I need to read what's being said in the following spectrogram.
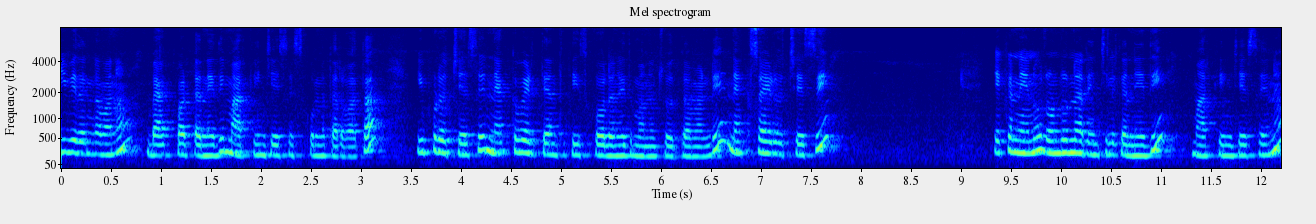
ఈ విధంగా మనం బ్యాక్ పార్ట్ అనేది మార్కింగ్ చేసేసుకున్న తర్వాత ఇప్పుడు వచ్చేసి నెక్ పెడితే ఎంత తీసుకోవాలనేది మనం చూద్దామండి. నెక్ సైడ్ వచ్చేసి ఇక్కడ నేను రెండున్నర ఇంచులకి అనేది మార్కింగ్ చేశాను.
